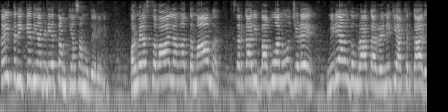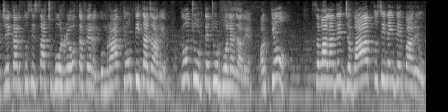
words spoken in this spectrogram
ਕਈ ਤਰੀਕੇ ਦੀਆਂ ਜਿਹੜੀਆਂ ਧਮਕੀਆਂ ਸਾਨੂੰ ਦੇ ਰਹੇ ਨੇ। ਔਰ ਮੇਰਾ ਸਵਾਲ ਆ ਉਹਨਾਂ ਤਮਾਮ ਸਰਕਾਰੀ ਬਾਬੂਆਂ ਨੂੰ ਜਿਹੜੇ ਮੀਡੀਆ ਨੂੰ ਗੁੰਮਰਾਹ ਕਰ ਰਹੇ ਨੇ ਕਿ ਆਖਿਰਕਾਰ ਜੇਕਰ ਤੁਸੀਂ ਸੱਚ ਬੋਲ ਰਹੇ ਹੋ ਤਾਂ ਫਿਰ ਗੁੰਮਰਾਹ ਕਿਉਂ ਕੀਤਾ ਜਾ ਰਿਹਾ ਹੈ? ਕਿਉਂ ਝੂਠ ਤੇ ਝੂਠ ਬੋਲਿਆ ਜਾ ਰਿਹਾ ਹੈ? ਔਰ ਕਿਉਂ ਸਵਾਲਾਂ ਦੇ ਜਵਾਬ ਤੁਸੀਂ ਨਹੀਂ ਦੇ ਪਾ ਰਹੇ ਹੋ?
